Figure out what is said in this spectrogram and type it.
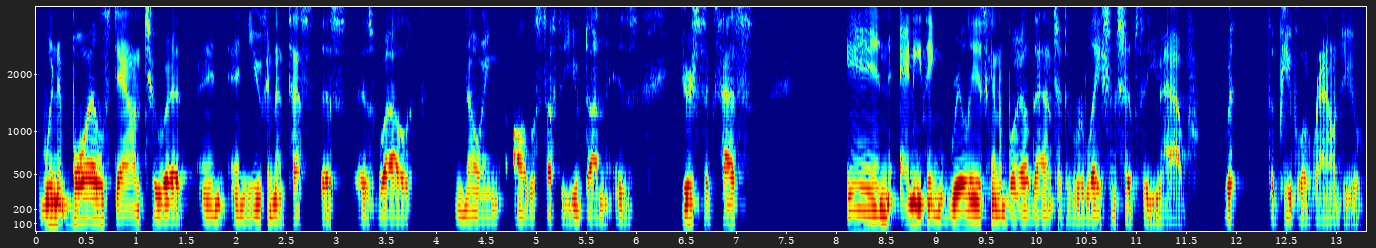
when it boils down to it, and, and you can attest this as well, knowing all the stuff that you've done, is your success in anything really is going to boil down to the relationships that you have with the people around you.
